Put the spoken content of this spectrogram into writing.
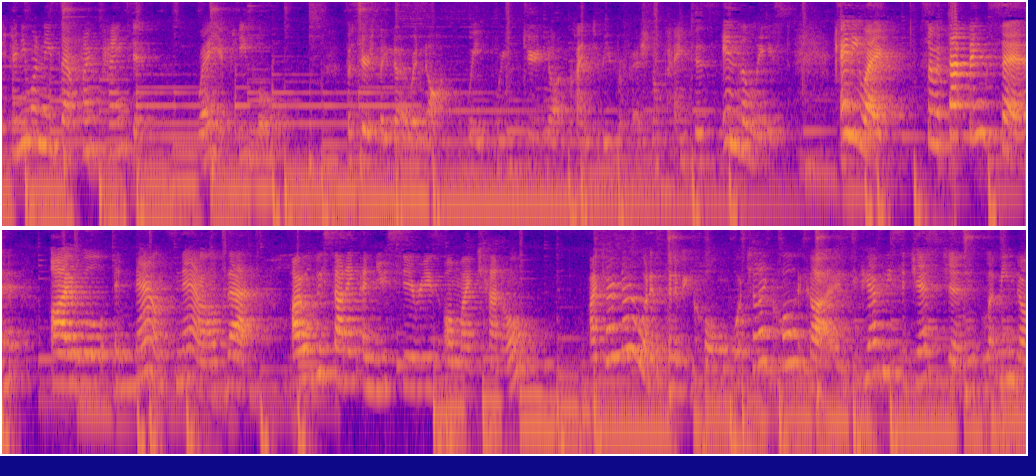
If anyone needs their home painted, we're your people. But seriously, no, we're not. We, we do not claim to be professional painters in the least. Anyway, so with that being said, I will announce now that I will be starting a new series on my channel. I don't know what it's going to be called. What should I call it, guys? If you have any suggestions, let me know.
